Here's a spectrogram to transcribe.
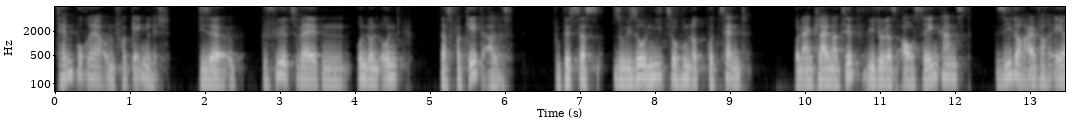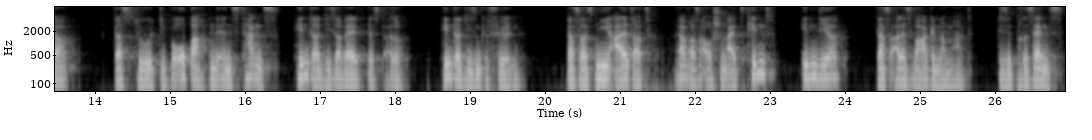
temporär und vergänglich. Diese Gefühlswelten und, und, und, das vergeht alles. Du bist das sowieso nie zu 100 Prozent. Und ein kleiner Tipp, wie du das auch sehen kannst, sieh doch einfach eher, dass du die beobachtende Instanz hinter dieser Welt bist, also hinter diesen Gefühlen. Das, was nie altert, ja, was auch schon als Kind in dir das alles wahrgenommen hat, diese Präsenz.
